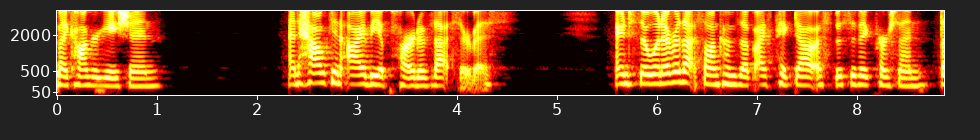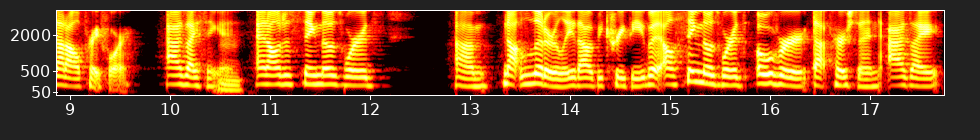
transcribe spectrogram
my congregation and how can I be a part of that service? And so whenever that song comes up, I've picked out a specific person that I'll pray for as I sing it. Mm. And I'll just sing those words um, not literally, that would be creepy, but I'll sing those words over that person as I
